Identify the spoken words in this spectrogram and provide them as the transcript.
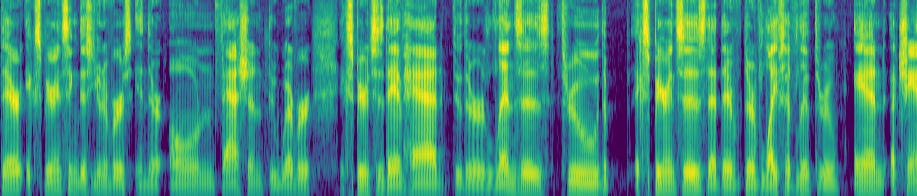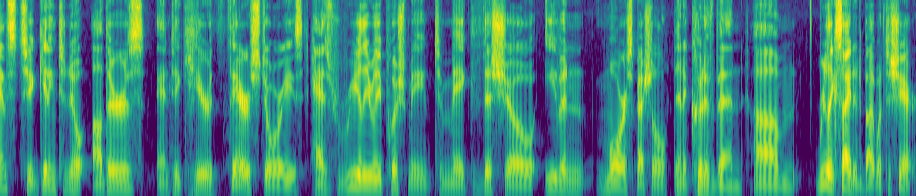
they're experiencing this universe in their own fashion through whatever experiences they have had, through their lenses, through the experiences that their their lives have lived through and a chance to getting to know others and to hear their stories has really really pushed me to make this show even more special than it could have been. Um, really excited about what to share.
